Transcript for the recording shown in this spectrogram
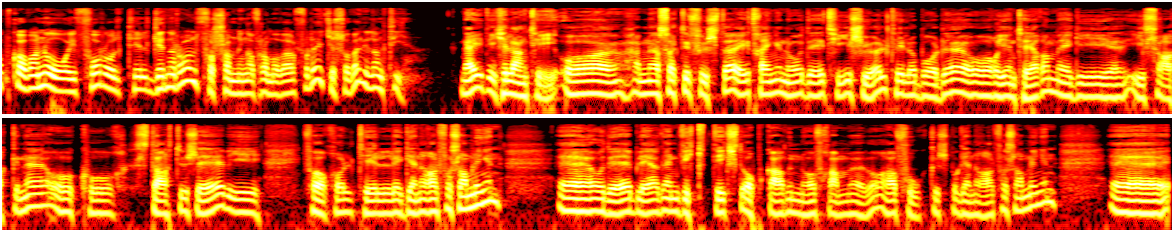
oppgavene nå i forhold til generalforsamlinga framover, for det er ikke så veldig lang tid? Nei, det er ikke lang tid. Og han har sagt det første, jeg trenger nå det tid sjøl til å både orientere meg i, i, sakene og hvor status er i forhold til generalforsamlingen. Eh, og det blir den viktigste oppgaven nå framover, å ha fokus på generalforsamlingen. Eh,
